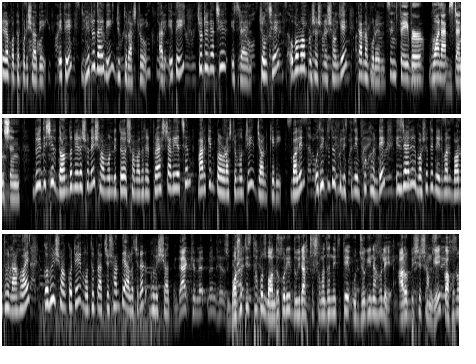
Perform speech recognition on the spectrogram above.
নিরাপত্তা পরিষদে। এতে ভেটো দেয়নি যুক্তরাষ্ট্র আর এতেই চটে গেছে ইসরায়েল। চলছে ওবামা প্রশাসনের সঙ্গে টানাপোড়েন. দুই দেশের দ্বন্দ্ব নিরসনে সমন্বিত সমাধানের প্রয়াস চালিয়েছেন মার্কিন পররাষ্ট্রমন্ত্রী জন কেরি বলেন অধিকৃত ফিলিস্তিনি ভূখণ্ডে ইসরায়েলের বসতি নির্মাণ বন্ধ না হওয়ায় গভীর সংকটে মধ্যপ্রাচ্য শান্তি আলোচনার ভবিষ্যৎ। বসতি স্থাপন বন্ধ করে দুই রাষ্ট্র সমাধান নীতিতে উদ্যোগী না হলে আরব বিশ্বের সঙ্গে কখনো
